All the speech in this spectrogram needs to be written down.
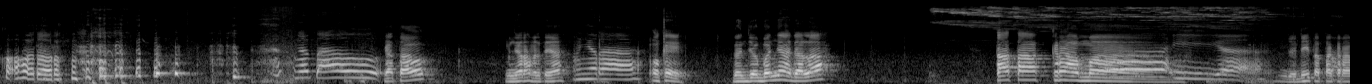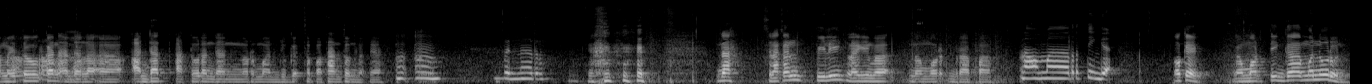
Kok horor? Nggak tahu. Nggak tahu? Menyerah berarti ya? Menyerah. Oke. Dan jawabannya adalah tata krama. Ah, iya. Jadi tata krama itu kan krama. adalah eh, adat, aturan dan norma juga sopan santun, Mbak ya. Mm-mm. Bener. Nah, silakan pilih lagi Mbak nomor berapa. Nomor tiga. Oke, nomor tiga menurun.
